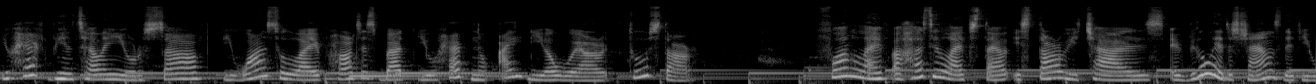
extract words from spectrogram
you have been telling yourself you want to live healthy, but you have no idea where to start. For life, a healthy lifestyle is start with just a little chance that you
